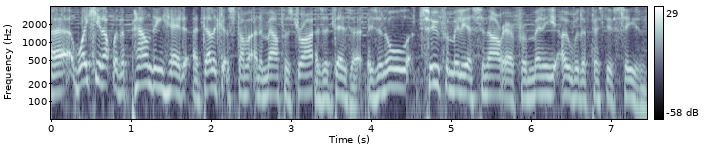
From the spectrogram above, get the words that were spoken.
Uh, waking up with a pounding head, a delicate stomach, and a mouth as dry as a desert is an all too familiar scenario for many over the festive season.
